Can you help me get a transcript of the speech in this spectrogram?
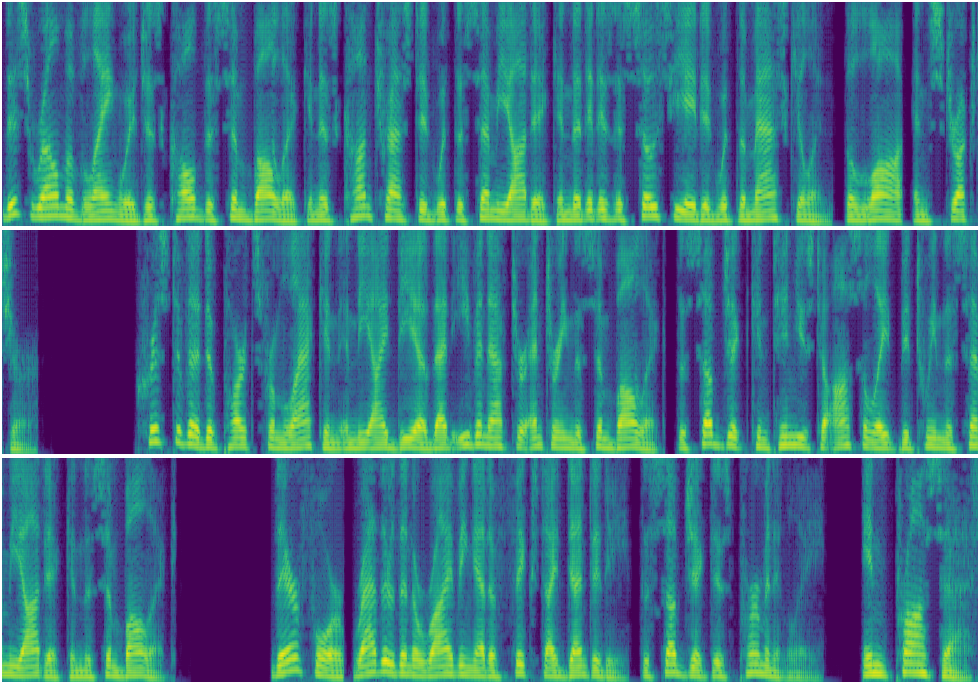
This realm of language is called the symbolic and is contrasted with the semiotic in that it is associated with the masculine, the law, and structure. Kristeva departs from Lacan in the idea that even after entering the symbolic, the subject continues to oscillate between the semiotic and the symbolic. Therefore, rather than arriving at a fixed identity, the subject is permanently in process.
